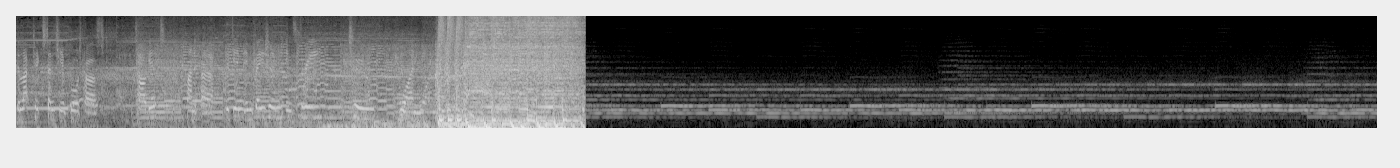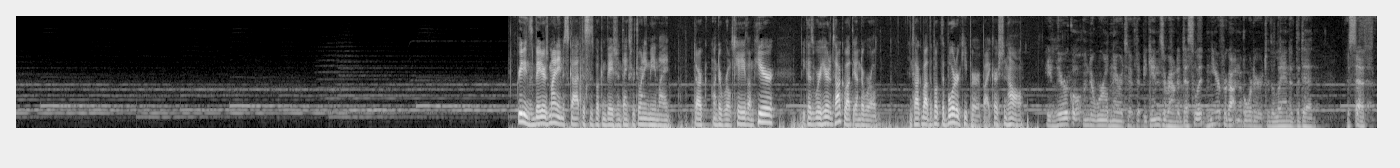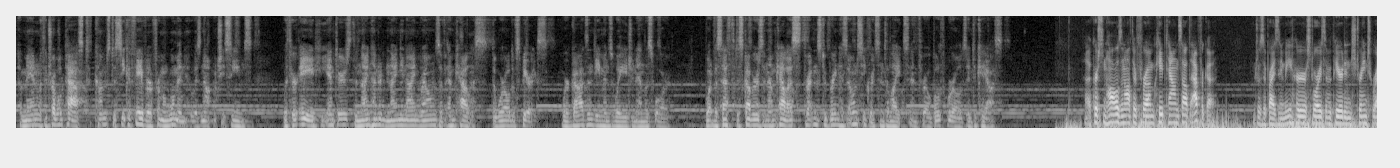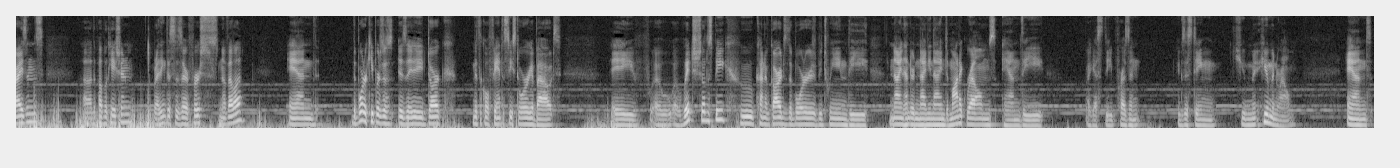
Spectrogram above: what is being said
Galactic Sentient Broadcast. Target, planet Earth. Begin invasion in three, two, one. Greetings, invaders. My name is Scott. This is Book Invasion. Thanks for joining me in my dark underworld cave. I'm here because we're here to talk about the underworld and talk about the book The Border Keeper by Kerstin Hall. A lyrical underworld narrative that begins around a desolate, near forgotten border to the land of the dead. Seth, a man with a troubled past, comes to seek a favor from a woman who is not what she seems. With her aid, he enters the 999 realms of Mkalis, the world of spirits where gods and demons wage an endless war. What Vaseth discovers in Mkalis threatens to bring his own secrets into light and throw both worlds into chaos. Uh, Kerstin Hall is an author from Cape Town, South Africa, which was surprising to me. Her stories have appeared in Strange Horizons, uh, the publication, but I think this is her first novella. And The Border Keepers is, is a dark mythical fantasy story about a, a, a, witch, so to speak, who kind of guards the borders between the 999 demonic realms and the, I guess, the present existing human, human realm. And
